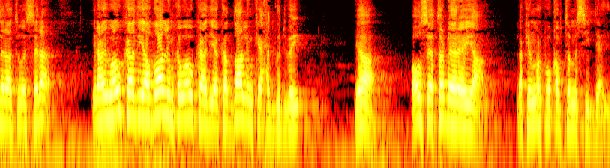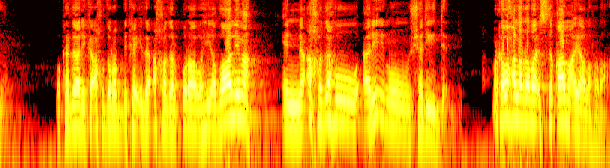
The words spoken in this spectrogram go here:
salaatu wasalaam ilaahay waa u kaadiyaa daalimka waa u kaadiyaa ka daalimkee xadgudbay. Ya waa u seeto dheereeyaa laakiin markuu qabto ma sii daayo. Wakadalika akhdu rabbika ida akhada alqura wa hiya daalima ina akhdahu aliimun shadiid marka waxaa la rabaa istiqaama ayaa la rabaa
